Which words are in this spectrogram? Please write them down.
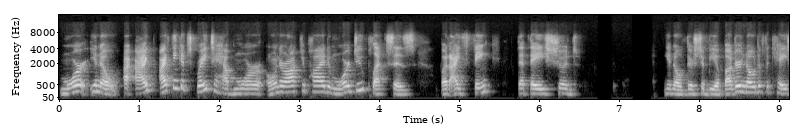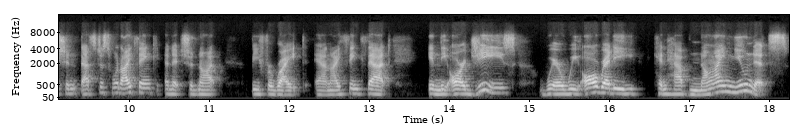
more, you know, I, I think it's great to have more owner occupied and more duplexes, but I think that they should, you know, there should be abutter notification. That's just what I think. And it should not be for right. And I think that in the RGs, where we already can have nine units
